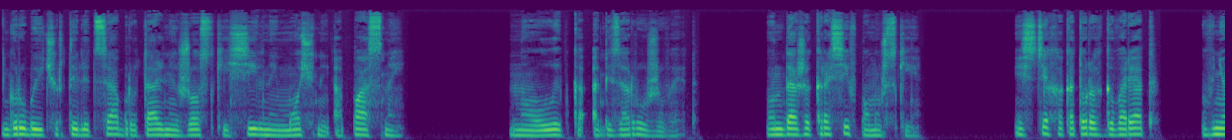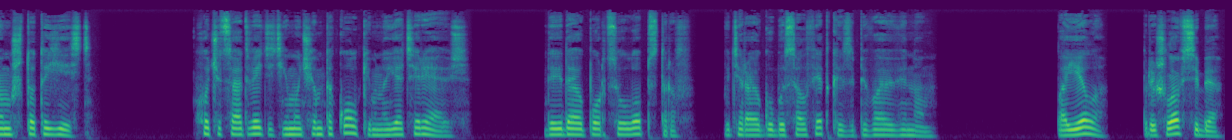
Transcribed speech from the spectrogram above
Грубые черты лица, брутальный, жесткий, сильный, мощный, опасный. Но улыбка обезоруживает. Он даже красив по-мужски. Из тех, о которых говорят, в нем что-то есть. Хочется ответить ему чем-то колким, но я теряюсь. Доедаю порцию лобстеров, вытираю губы салфеткой и запиваю вином. «Поела? Пришла в себя?»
